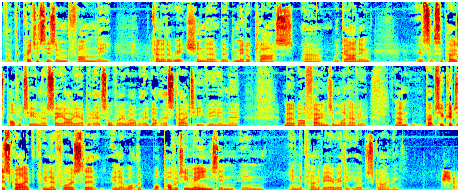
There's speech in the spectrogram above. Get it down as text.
the, the, criticism from the kind of the rich and the, the, the middle class uh, regarding supposed poverty, and they'll say, "Oh, yeah, but that's all very well, but they've got their Sky TV and their mobile phones and what have you." Um, perhaps you could describe, you know, for us the you know what the what poverty means in in in the kind of area that you're describing. Sure,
